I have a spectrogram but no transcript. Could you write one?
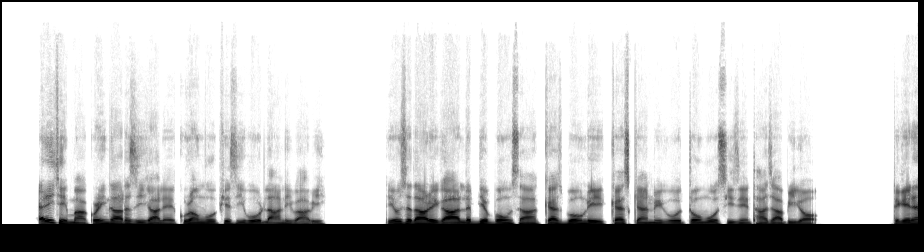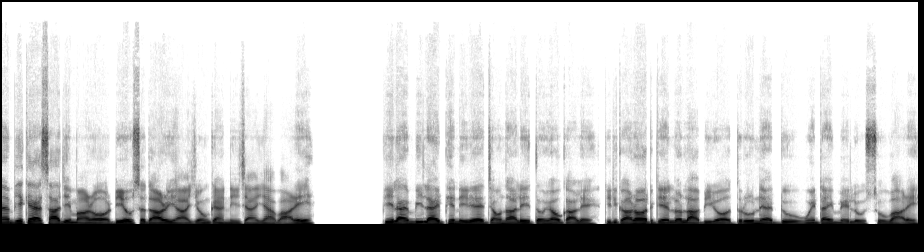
။အဲ့ဒီချိန်မှာ green card တစ်စီးကလည်းကိုရောင်ကိုဖြစ်စည်းဖို့လာနေပါပြီ။တရုတ်စစ်သားတွေကလက်ပစ်ပုံးစား gas ဘုံးတွေ gas can တွေကိုတုံးဖို့စီစဉ်ထားကြပြီးတော့တကယ်တမ်းပြစ်ခတ်အစချိန်မှာတော့တရုတ်စစ်သားတွေဟာရုန်းကန်နေကြရပါတယ်။ပြေးလိုက်ပြီးလိုက်ဖြစ်နေတဲ့ចောင်းသားလေး၃ယောက်ကလည်းဒီတကတော့တကယ်လွတ်လာပြီးတော့သူတို့နဲ့အတူဝင်တိုက်မယ်လို့ဆိုပါတယ်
